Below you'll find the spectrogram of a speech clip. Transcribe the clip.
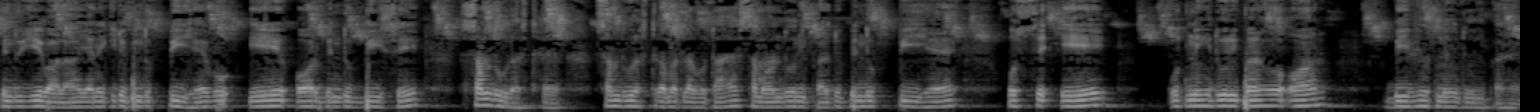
बिंदु ये वाला है, यानी कि जो बिंदु पी है, वो ए और बिंदु बी से समदूरस्थ है। समदूरस्थ का मतलब होता है समान दूरी पर। जो बिंदु पी है, उससे ए उतनी ही दूरी पर हो और बी भी उतनी ही दूरी पर है।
